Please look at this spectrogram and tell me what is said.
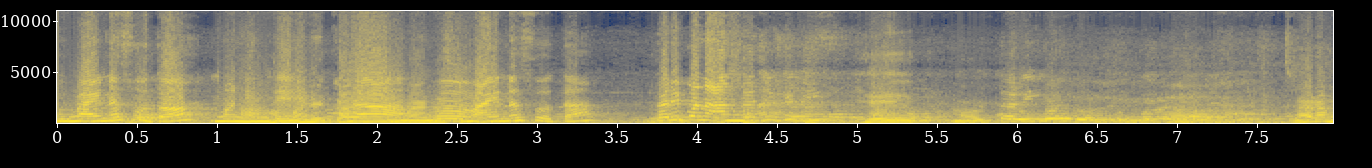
मायनस होता म्हणून ते. म्हणे काय हा, हो, होता? मायनस होता. तरी पण अंदाजे किती? हे मग मॅडम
